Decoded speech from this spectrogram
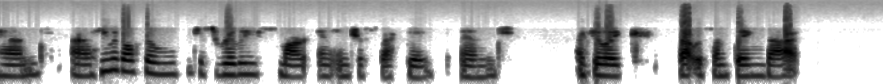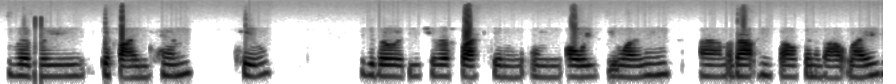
and uh, he was also just really smart and introspective, and I feel like that was something that really defined him too. His ability to reflect and, and always be learning um, about himself and about life.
